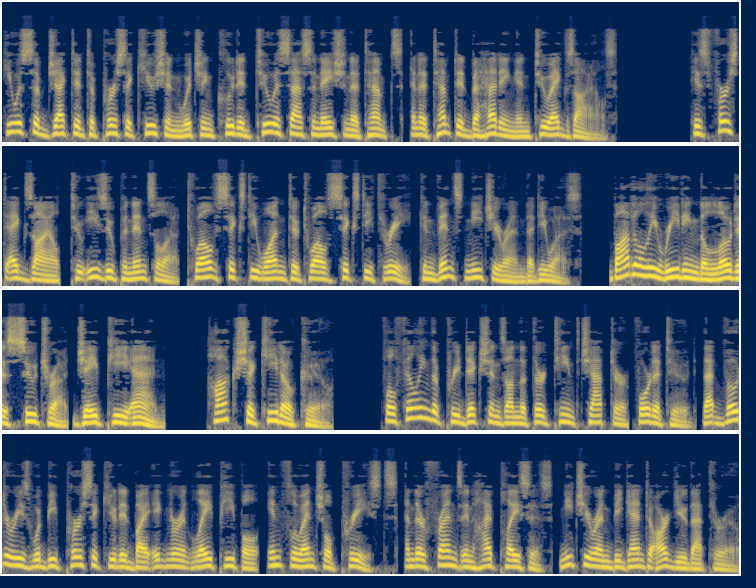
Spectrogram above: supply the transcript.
he was subjected to persecution which included two assassination attempts, an attempted beheading and two exiles. His first exile, to Izu Peninsula 1261-1263, convinced Nichiren that he was bodily reading the Lotus Sutra JPN Hak shikidoku, fulfilling the predictions on the 13th chapter Fortitude that votaries would be persecuted by ignorant lay people, influential priests, and their friends in high places, Nichiren began to argue that through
